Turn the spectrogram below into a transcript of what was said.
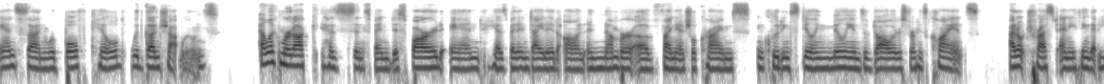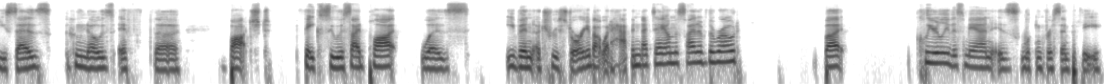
and son were both killed with gunshot wounds. Alec Murdaugh has since been disbarred and he has been indicted on a number of financial crimes, including stealing millions of dollars from his clients. I don't trust anything that he says. Who knows if the botched fake suicide plot was even a true story about what happened that day on the side of the road? But clearly, this man is looking for sympathy,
